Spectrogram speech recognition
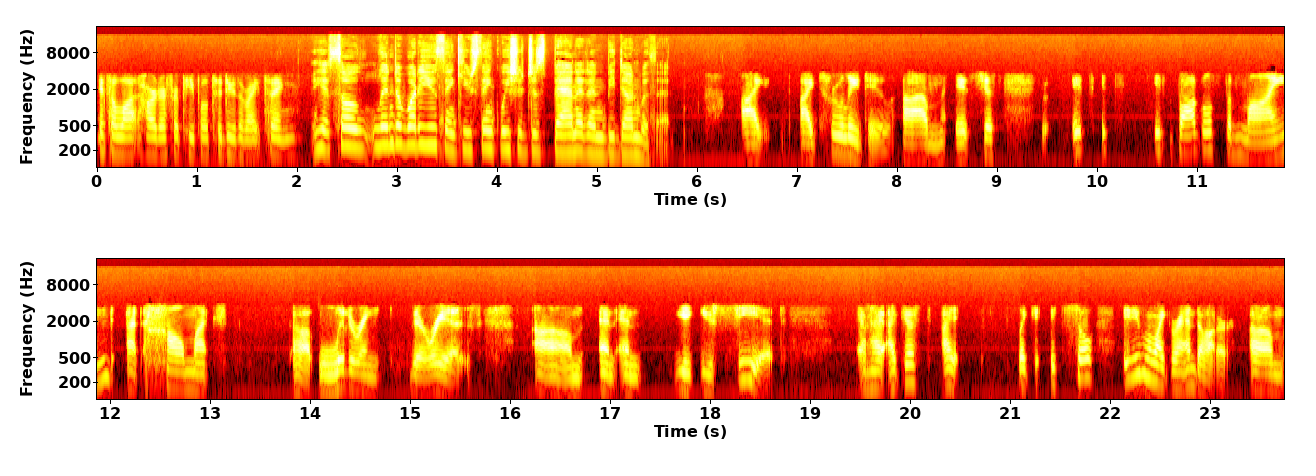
it's a lot harder for people to do the right thing. Yeah. So, Linda, what do you think? You think we should just ban it and be done with it? I I truly do. Um, it's just it it it boggles the mind at how much uh, littering there is, um, and and you, you see it, and I, I just I like it's so. Even my granddaughter, um,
